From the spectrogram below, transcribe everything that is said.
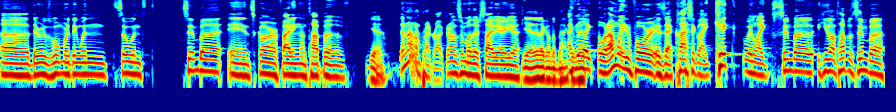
Uh, there was one more thing when so when Simba and Scar are fighting on top of yeah, they're not on Pride Rock, they're on some other side area. yeah, they're like on the back. I of feel it. like what I'm waiting for is that classic like kick when like Simba he's on top of Simba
